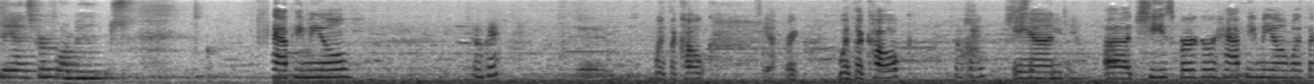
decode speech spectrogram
Dance performance. Happy Meal Okay. with a Coke. Yeah. Right. With a Coke Okay. and a cheeseburger Happy Meal with a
